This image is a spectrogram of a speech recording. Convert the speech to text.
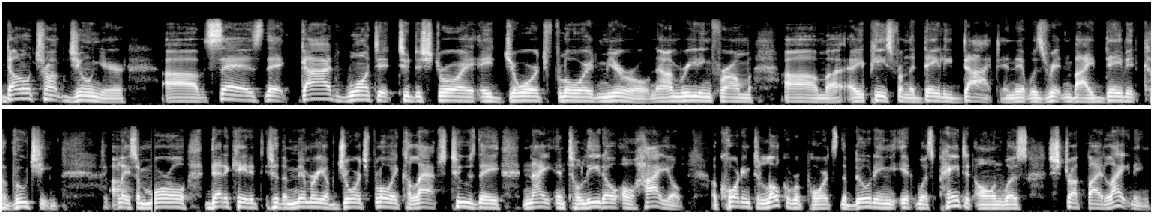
Donald Trump Jr. Uh, says that God wanted to destroy a George Floyd mural. Now, I'm reading from um, a piece from the Daily Dot, and it was written by David Covucci took place. A mural dedicated to the memory of George Floyd collapsed Tuesday night in Toledo, Ohio. According to local reports, the building it was painted on was struck by lightning.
